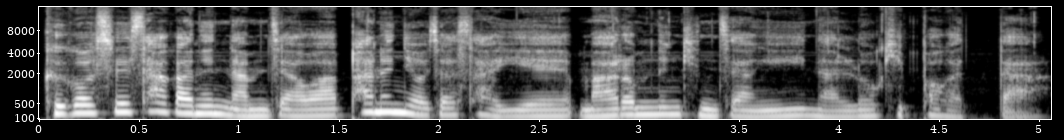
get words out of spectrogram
그것을 사가는 남자와 파는 여자 사이에 말없는 긴장이 날로 깊어갔다.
